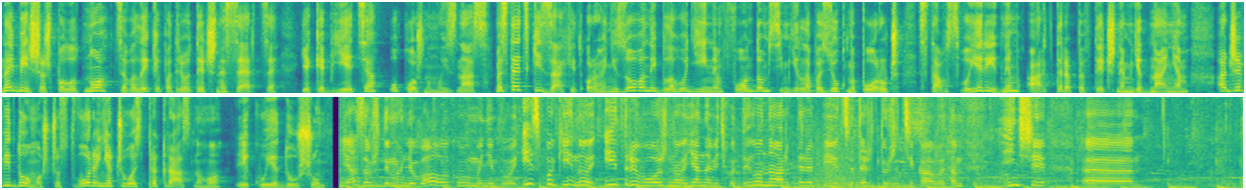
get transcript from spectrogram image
Найбільше ж полотно це велике патріотичне серце, яке б'ється у кожному із нас. Мистецький захід, організований благодійним фондом сім'ї Лабазюк Ми поруч, став своєрідним арт-терапевтичним єднанням, адже відомо, що створення чогось прекрасного лікує душу. Я завжди малювала, коли мені було і спокійно, і тривожно. Я навіть ходила на арт-терапію, це теж дуже цікаво. Там інші. Е-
